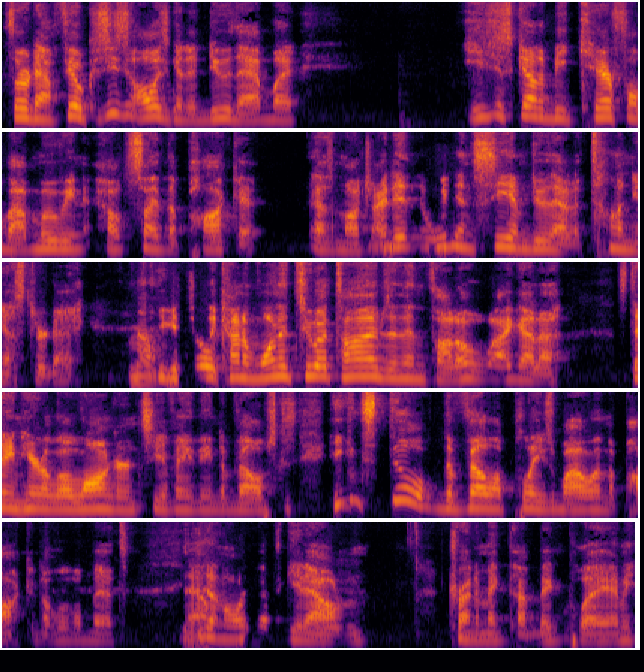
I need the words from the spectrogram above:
throw downfield because he's always going to do that, but he just got to be careful about moving outside the pocket as much. I didn't. We didn't see him do that a ton yesterday. No. You could tell he kind of wanted to at times, and then thought, "Oh, I gotta." stay in here a little longer and see if anything develops because he can still develop plays while in the pocket a little bit. Yeah. He doesn't always have to get out and try to make that big play. I mean,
